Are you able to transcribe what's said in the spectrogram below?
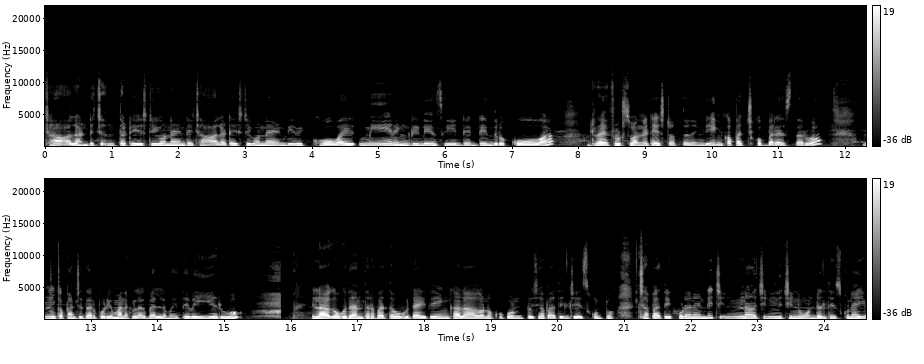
చాలా అంటే ఎంత టేస్టీగా ఉన్నాయంటే చాలా టేస్టీగా ఉన్నాయండి. కోవా మెయిన్ ఇంగ్రీడియంట్స్ ఏంటంటే ఇందులో కోవా డ్రై ఫ్రూట్స్ వల్లనే టేస్ట్ వస్తుందండి ఇంకా పచ్చి కొబ్బరి వేస్తారు. ఇంకా పంచదార పొడి మనకులాగా బెల్లం అయితే వేయరు. ఇలాగ ఒకదాని తర్వాత ఒకటి అయితే ఇంకా అలాగ నొక్కుకుంటూ చపాతీలు చేసుకుంటూ చపాతీ కూడానండి చిన్న చిన్ని చిన్ని ఉండలు తీసుకుని అవి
